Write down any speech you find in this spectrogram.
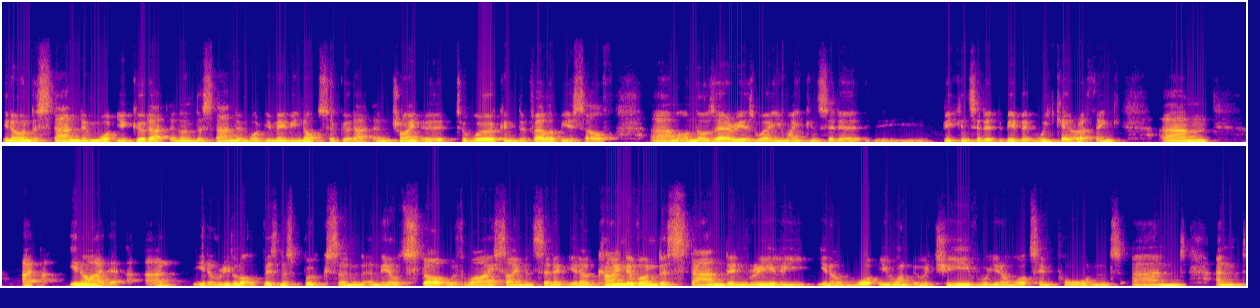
you know understanding what you're good at and understanding what you're maybe not so good at and trying to to work and develop yourself um, on those areas where you might consider be considered to be a bit weaker i think. Um, I, you know, I, I, you know, read a lot of business books and, and the old start with why Simon Sinek, you know, kind of understanding really, you know, what you want to achieve, you know, what's important and, and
